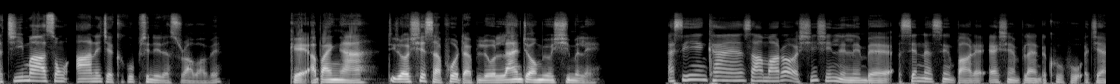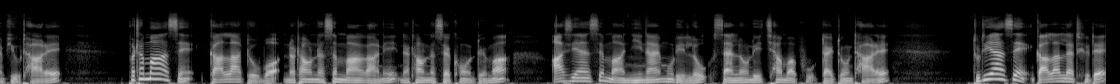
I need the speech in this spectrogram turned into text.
အကြီးမားဆုံးအားနည်းချက်တစ်ခုဖြစ်နေတယ်ဆိုတာပါပဲကဲအပိုင်းငါတီတော်ရှစ်စာဖို့တက်ဘယ်လိုလမ်းကြောင်းမျိုးရှိမလဲ အစီရင်ခံစာမှာတော့ရှင်းရှင်းလင်းလင်းပဲအစစ်နဲ့ဆင့်ပါတဲ့ action plan တစ်ခုခုအကြံပြုထားတယ်ပထမအဆင့်ကာလတိုပေါ့2025ကနေ2029အတွင်းမှာအာဆီယံစစ်မှညီနိုင်မှုတွေလို့စံလုံးတွေချမှတ်ဖို့တိုက်တွန်းထားတယ်ဒုတိယဆင့်ကာလလက်ထူတဲ့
